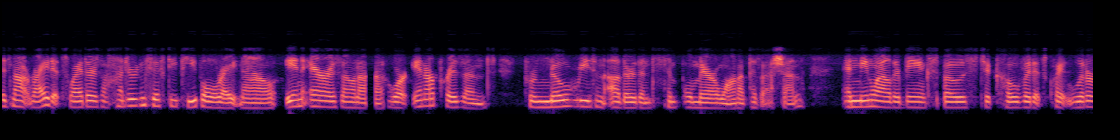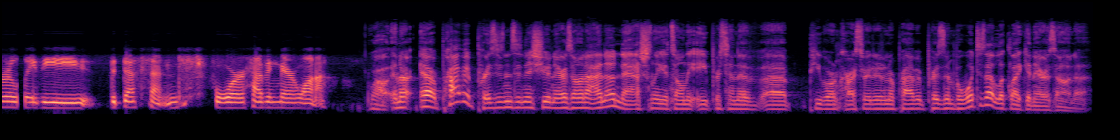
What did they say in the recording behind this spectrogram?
It's not right. It's why there's 150 people right now in Arizona who are in our prisons for no reason other than simple marijuana possession. And meanwhile, they're being exposed to COVID. It's quite literally the, the death sentence for having marijuana. Wow. And are, are, private prisons an issue in Arizona? I know nationally it's only 8% of uh, people incarcerated in a private prison, but what does that look like in Arizona?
